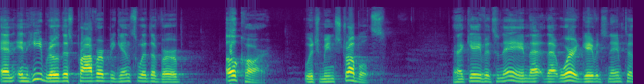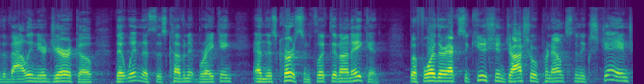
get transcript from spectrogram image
And in Hebrew, this proverb begins with the verb okar, which means troubles. And that gave its name, that, that word gave its name to the valley near Jericho that witnessed this covenant breaking and this curse inflicted on Achan. Before their execution, Joshua pronounced an exchange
